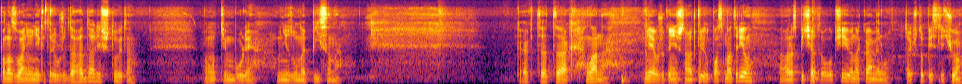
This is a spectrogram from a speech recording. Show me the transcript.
По названию некоторые уже догадались, что это. Вот, тем более внизу написано. Как-то так. Ладно, я уже, конечно, открыл, посмотрел. Распечатывал вообще ее на камеру. Так, чтобы, если что,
